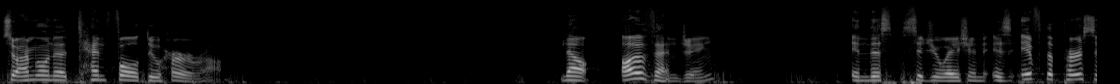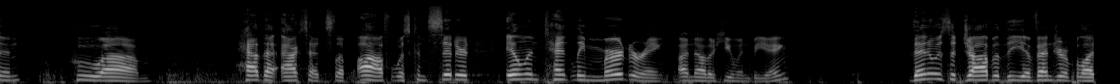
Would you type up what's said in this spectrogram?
so I'm going to tenfold do her a wrong. Now, avenging in this situation is if the person who um, had that axe head slip off was considered ill intently murdering another human being, then it was the job of the Avenger of Blood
